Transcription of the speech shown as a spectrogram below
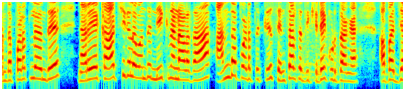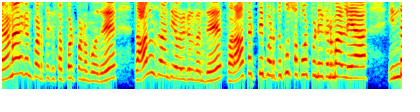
அந்த படத்துல இருந்து நிறைய காட்சிகளை வந்து நீக்கினனால தான் அந்த படத்துக்கு சென்சார் சர்டிஃபிகேட்டே கொடுத்தாங்க. அப்ப ஜனநாயகன் படத்துக்கு சப்போர்ட் பண்ணும்போது ராகுல் காந்தி அவர்கள் வந்து பராசக்தி படத்துக்கும் சப்போர்ட் பண்ணிருக்கணுமா இல்லையா? இந்த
